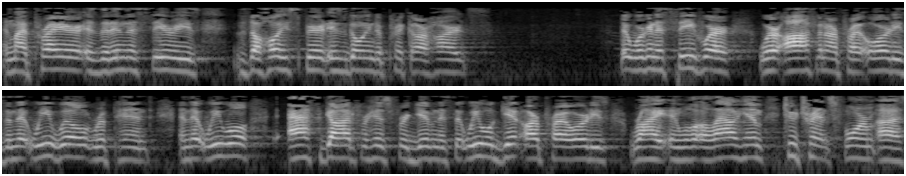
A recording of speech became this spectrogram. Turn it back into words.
And my prayer is that in this series, the Holy Spirit is going to prick our hearts. That we're going to see where we're off in our priorities and that we will repent and that we will ask God for His forgiveness, that we will get our priorities right and will allow Him to transform us,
